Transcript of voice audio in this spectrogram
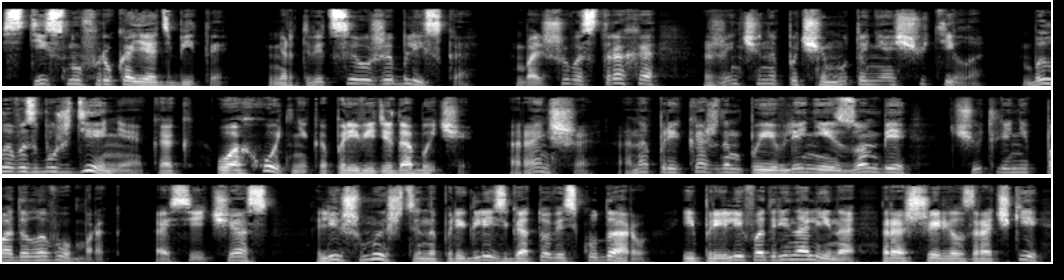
стиснув рукоять биты. Мертвецы уже близко. Большого страха женщина почему-то не ощутила. Было возбуждение, как у охотника при виде добычи. Раньше она при каждом появлении зомби чуть ли не падала в обморок, а сейчас Лишь мышцы напряглись, готовясь к удару, и прилив адреналина расширил зрачки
